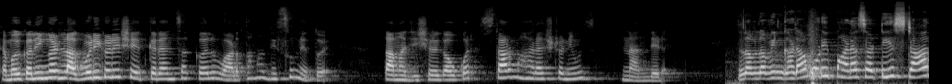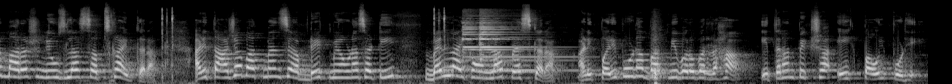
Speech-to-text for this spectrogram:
त्यामुळे कलिंगड लागवडीकडे शेतकऱ्यांचा कल वाढताना दिसून येतोय. Tanaji Shelgaonkar Star Maharashtra news Nanded. नवनवीन घडामोडी पाहण्यासाठी स्टार महाराष्ट्र न्यूजला सबस्क्राईब करा आणि ताज्या बातम्यांचे अपडेट मिळवण्यासाठी बेल आयकॉनला प्रेस करा. आणि परिपूर्ण बातमीबरोबर रहा. इतरांपेक्षा एक पाऊल पुढे.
